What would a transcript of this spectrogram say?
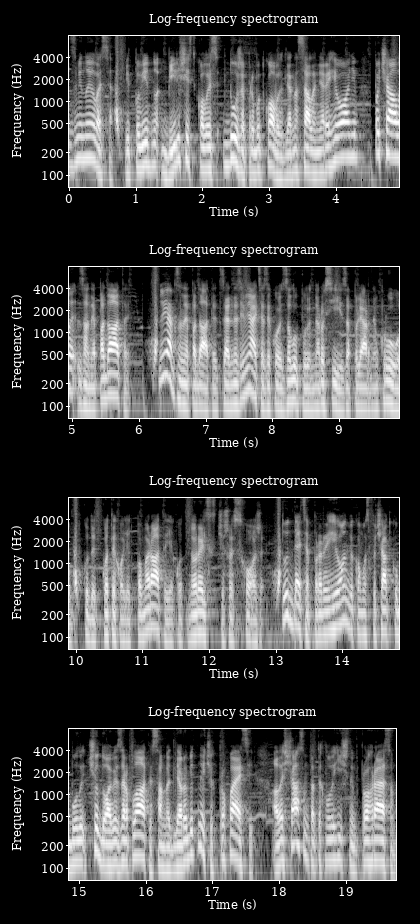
змінилася. Відповідно, більшість колись дуже прибуткових для населення регіонів почали занепадати. Ну як занепадати? Це не зрівняється з якоюсь залупою на Росії за полярним кругом, куди коти ходять помирати, як от Норильськ чи щось схоже. Тут йдеться про регіон, в якому спочатку були чудові зарплати саме для робітничих професій, але з часом та технологічним прогресом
